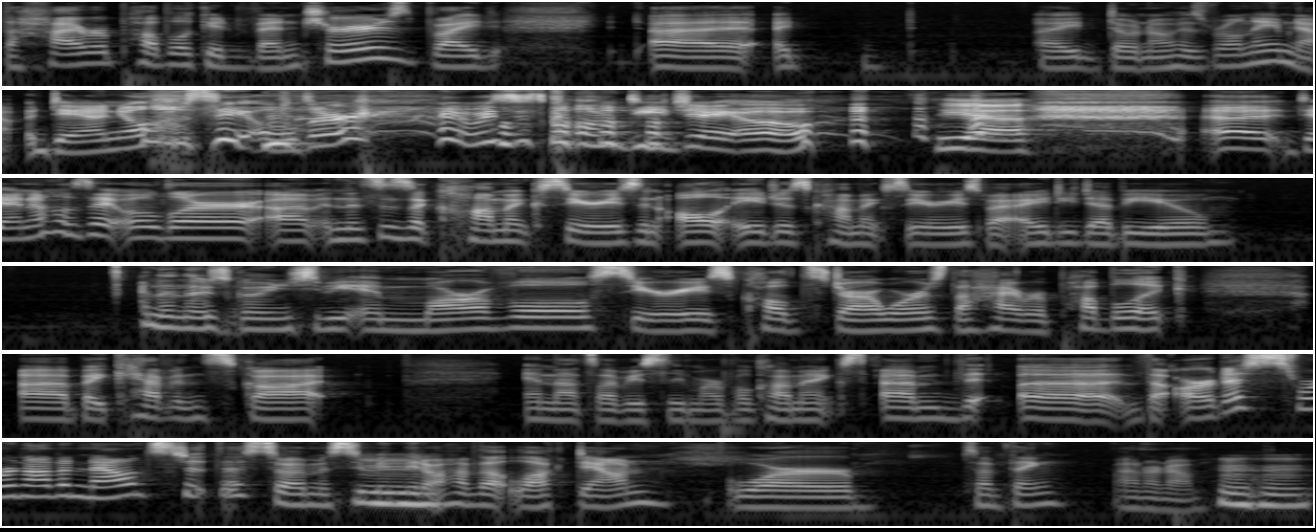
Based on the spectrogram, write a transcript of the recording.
The High Republic Adventures by uh, I, I don't know his real name now. Daniel Jose Older. I always just call him DJO. Yeah. uh, Daniel Jose Older, um, and this is a comic series, an all ages comic series by IDW. And then there's going to be a Marvel series called Star Wars: The High Republic uh, by Cavan Scott, and that's obviously Marvel Comics. Um, the uh, the artists were not announced at this, so I'm assuming they don't have that locked down or something. I don't know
